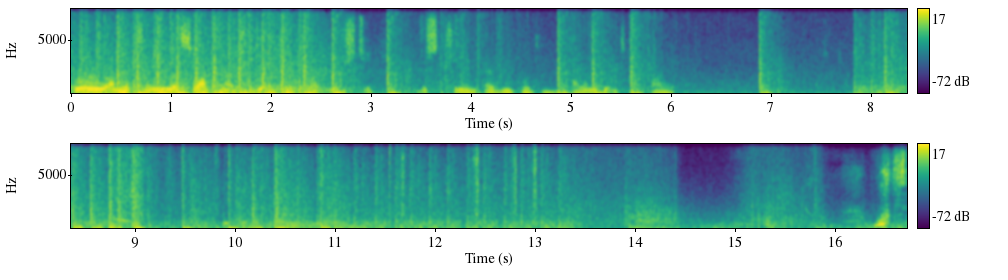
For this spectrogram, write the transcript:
Bro, I'm not saying you are so I can actually get into a fight. You're just, just killing everybody. I want to get into a fight. What?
